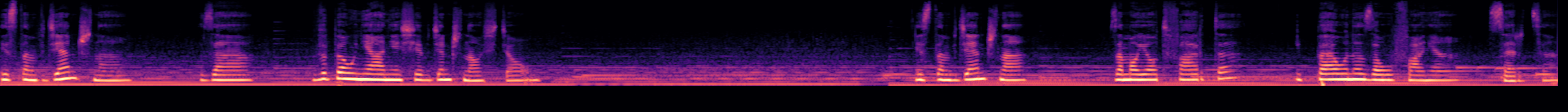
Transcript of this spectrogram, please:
Jestem wdzięczna za wypełnianie się wdzięcznością. Jestem wdzięczna za moje otwarte i pełne zaufania serce.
